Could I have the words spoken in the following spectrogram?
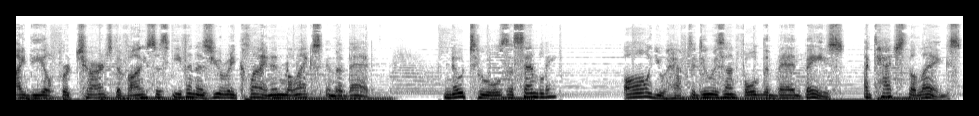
Ideal for charged devices even as you recline and relax in the bed. No tools assembly? All you have to do is unfold the bed base, attach the legs,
